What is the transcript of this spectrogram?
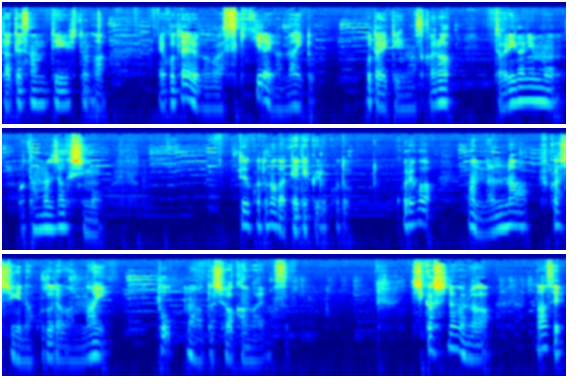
伊達さんっていう人が、え答える側は好き嫌いがないと答えていますから、ザリガニもオタマジャクシもという言葉が出てくること。これは、まあ、何ら不可思議なことではないと、まあ、私は考えます。しかしながら、なぜ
